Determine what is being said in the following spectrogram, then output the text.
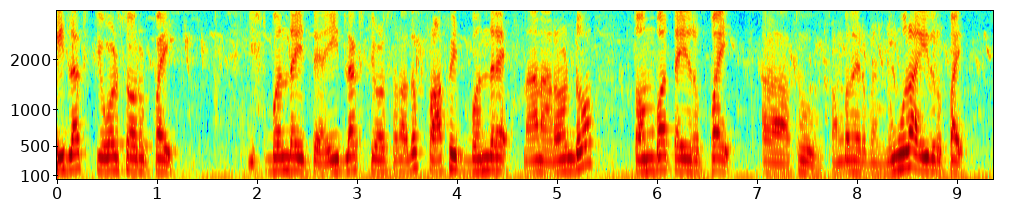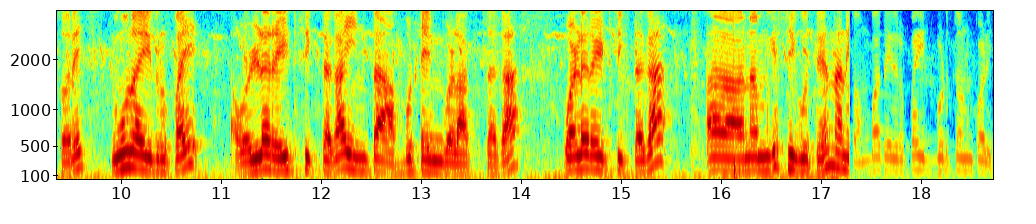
ಐದು ಲಕ್ಷ ಏಳು ಸಾವಿರ ರೂಪಾಯಿ. ಇಷ್ಟು ಬಂದೈತೆ. ಐದು ಲಕ್ಷ ಏಳು ಸಾವಿರ. ಅದು ಪ್ರಾಫಿಟ್ ಬಂದರೆ ನಾನು ಅರೌಂಡು ತೊಂಬತ್ತೈದು ರೂಪಾಯಿ ಅದು ತೊಂಬತ್ತೈದು ರೂಪಾಯಿ, ನೂರ ಐದು ರೂಪಾಯಿ. ಸಾರಿ ನೂರ ಐದು ರೂಪಾಯಿ. ಒಳ್ಳೆ ರೈಟ್ ಸಿಕ್ತಾಗ ಇಂಥ ಹಬ್ಬದ ಟೈಮ್ಗಳಾಗ್ದಾಗ ಒಳ್ಳೆ ರೈಟ್ ಸಿಕ್ಕಿದಾಗ ನಮಗೆ ಸಿಗುತ್ತೆ ನನಗೆ ನಾನು ತೊಂಬತ್ತೈದು ರೂಪಾಯಿ ಇದ್ಬಿಡ್ತು ಅಂದ್ಕೊಳ್ಳಿ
